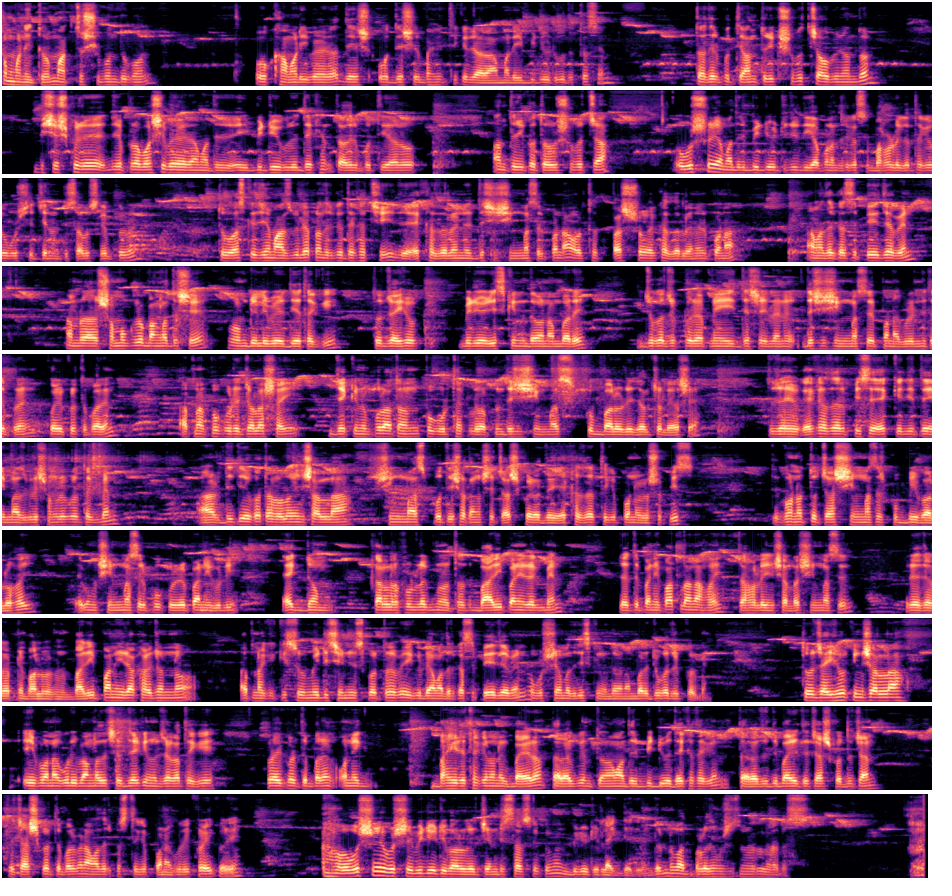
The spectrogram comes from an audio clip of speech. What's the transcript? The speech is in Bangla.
সম্মানিত চাষি বন্ধুগণ ও খামারি ভাইয়েরা, দেশ ও দেশের বাহির থেকে যারা আমার এই ভিডিওটুকু দেখতেছেন, তাদের প্রতি আন্তরিক শুভেচ্ছা অভিনন্দন। বিশেষ করে যে প্রবাসী ভাইয়েরা আমাদের এই ভিডিওগুলো দেখেন, তাদের প্রতি আরও আন্তরিকতা ও শুভেচ্ছা। অবশ্যই আমাদের ভিডিওটি যদি আপনাদের কাছে ভালো লেগে থাকে, অবশ্যই চ্যানেলটি সাবস্ক্রাইব করবেন। তো আজকে যে মাছগুলি আপনাদেরকে দেখাচ্ছি, যে এক হাজার লাইনের দেশি শিং মাছের পোনা, অর্থাৎ পাঁচশো এক হাজার লাইনের পোনা, আমাদের কাছে পেয়ে যাবেন। আমরা সমগ্র বাংলাদেশে হোম ডেলিভারি দিয়ে থাকি। তো যাই হোক ভিডিওর স্ক্রিনে দেওয়া নাম্বারে যোগাযোগ করে আপনি এই দেশি দেশি শিং মাছের পোনাগুলো নিতে পারেন ক্রয় করতে পারেন। আপনার পুকুরে জলাশয়, যে কোনো পুরাতন পুকুর থাকলেও আপনার দেশি শিং মাছ খুব ভালো রেজাল্ট চলে আসে। তো যাই হোক, এক হাজার পিসে এক কেজিতে এই মাছগুলি সংগ্রহ করে থাকবেন। আর দ্বিতীয় কথা হলো ইনশাল্লাহ শিং মাছ প্রতি শতাংশে চাষ করা যায় এক হাজার থেকে পনেরোশো পিস ঘনত্ব চাষ শিং মাছের খুবই ভালো হয়। এবং শিং মাছের পুকুরের পানিগুলি একদম কালারফুল রাখবেন অর্থাৎ বাড়ি পানি রাখবেন, যাতে পানি পাতলা না হয়, তাহলে ইনশাল্লাহ শিং মাছের রেজাল্ট আপনি ভালো পাবেন। বাড়ি পানি রাখার জন্য আপনাকে কিছু মেডিসিন ইউজ করতে হবে, এগুলি আমাদের কাছে পেয়ে যাবেন, অবশ্যই আমাদের স্ক্রিনে দেওয়া নাম্বারে যোগাযোগ করবেন। তো যাই হোক ইনশাল্লাহ এই পোনাগুলি বাংলাদেশের যে কোনো জায়গা থেকে ক্রয় করতে পারেন। অনেক বাইরে থাকেন, অনেক বাইরা তারা কিন্তু আমাদের ভিডিও দেখে থাকেন। তারা যদি বাড়িতে চাষ করতে চান তো চাষ করতে পারবেন। আমাদের কাছ থেকে পোনাগুলি ক্রয় করে। অবশ্যই অবশ্যই ভিডিওটি ভালো লাগে চ্যানেলটি সাবস্ক্রাইব করবেন, ভিডিওটি লাইক দিয়ে দেবেন। ধন্যবাদ, ভালো থাকুন আল্লাহ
